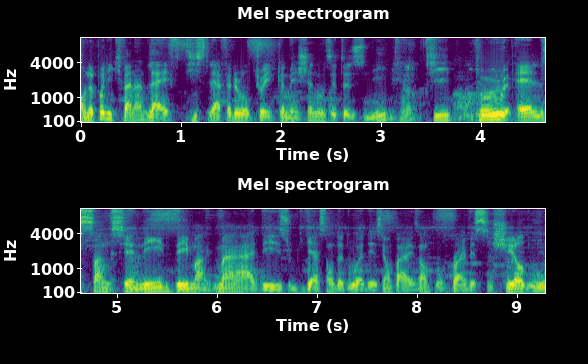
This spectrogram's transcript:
on n'a pas l'équivalent de la FTC, la Federal Trade Commission aux États-Unis, qui peut, elle, sanctionner des manquements à des obligations d'auto-adhésion, par exemple, pour Privacy Shield ou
